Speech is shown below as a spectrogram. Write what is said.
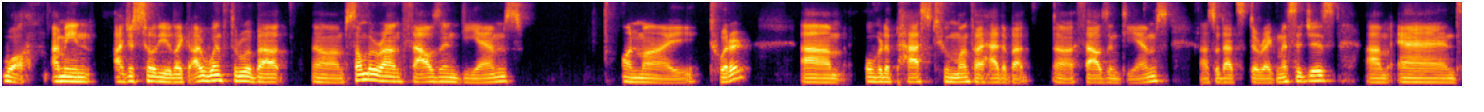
well i mean i just told you like i went through about um, somewhere around 1000 dms on my twitter. Um, over the past two months i had about uh, 1000 dms uh, so that's direct messages. Um, and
